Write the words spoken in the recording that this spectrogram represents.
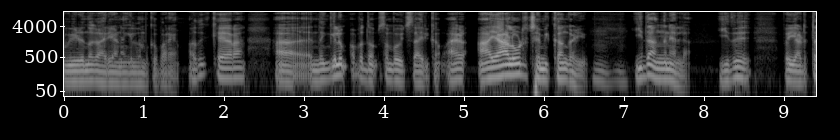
വീഴുന്ന കാര്യമാണെങ്കിൽ നമുക്ക് പറയാം. അത് കയറാൻ എന്തെങ്കിലും അബദ്ധം സംഭവിച്ചതായിരിക്കാം. അയാൾ അയാളോട് ക്ഷമിക്കാൻ കഴിയും. ഇതങ്ങനെയല്ല. ഇത് ഇപ്പോൾ ഈ അടുത്ത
